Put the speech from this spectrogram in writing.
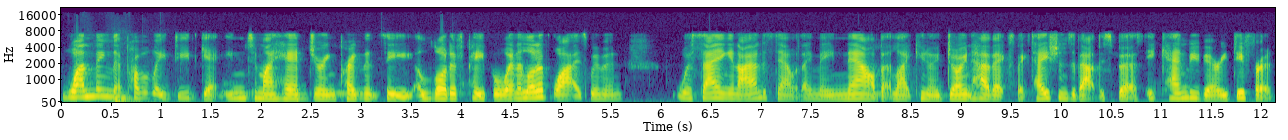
one thing that probably did get into my head during pregnancy, a lot of people and a lot of wise women were saying, and I understand what they mean now, but like, you know, don't have expectations about this birth. It can be very different.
